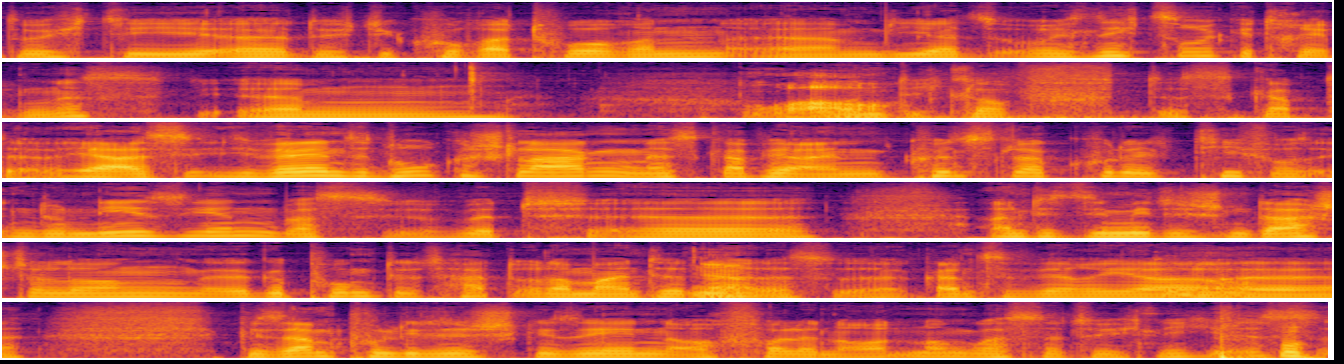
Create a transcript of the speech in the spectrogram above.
durch die äh, durch die Kuratorin, ähm, die jetzt übrigens nicht zurückgetreten ist. Ähm, Wow. Und ich glaube, das gab, ja, es, die Wellen sind hochgeschlagen. Es gab ja ein Künstlerkollektiv aus Indonesien, was mit äh, antisemitischen Darstellungen äh, gepunktet hat oder meinte, ja. na, das äh, Ganze wäre ja genau. äh, gesamtpolitisch gesehen auch voll in Ordnung, was natürlich nicht ist.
